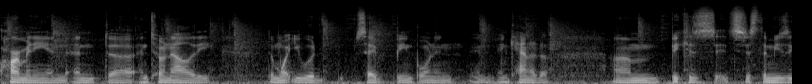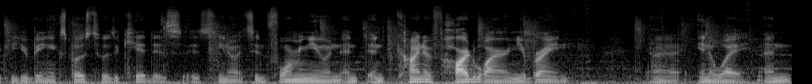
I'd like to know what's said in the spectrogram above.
harmony and and uh, and tonality than what you would say being born in in, in Canada. Um, because it's just the music that you're being exposed to as a kid is, is you know it's informing you and, and, and kind of hardwiring your brain uh, in a way. And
